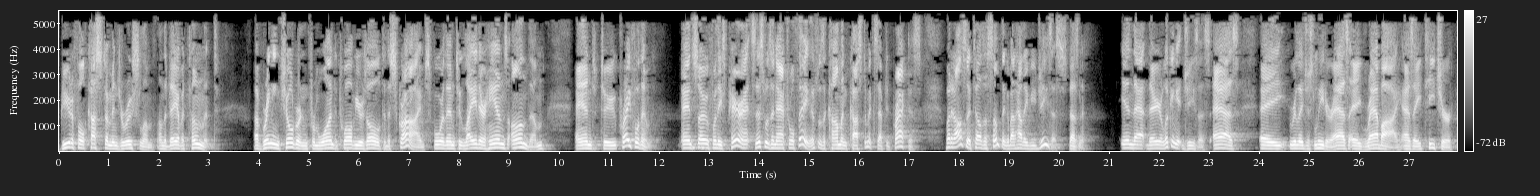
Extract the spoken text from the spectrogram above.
beautiful custom in Jerusalem on the Day of Atonement of bringing children from 1 to 12 years old to the scribes for them to lay their hands on them and to pray for them. And so for these parents, this was a natural thing. This was a common custom, accepted practice. But it also tells us something about how they view Jesus, doesn't it? In that they're looking at Jesus as a religious leader, as a rabbi, as a teacher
